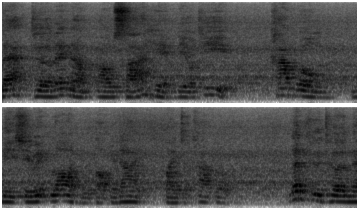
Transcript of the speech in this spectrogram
และเธอได้นำเอาสาเหตุเดียวที่ข้าพระองค์มีชีวิตรอดอยู่ต่อไปได้ไปจากข้าพระองค์นั่นคือเธอน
